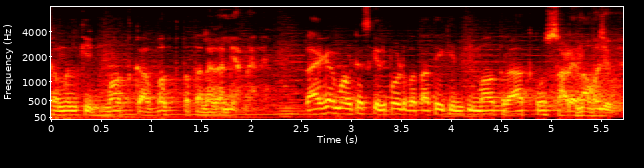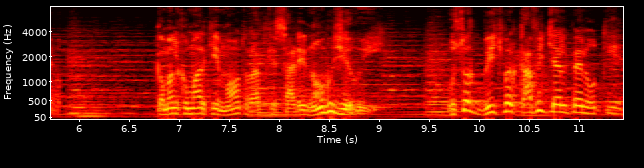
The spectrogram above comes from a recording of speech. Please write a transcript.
कमल की मौत का वक्त पता लगा लिया मैंने। टाइगर माउंटेस की रिपोर्ट बताती है कि इनकी मौत रात को साढ़े नौ बजे हुई। कमल कुमार की मौत रात के साढ़े नौ बजे हुई। उस वक्त बीच पर काफ़ी चहल पहल होती है।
